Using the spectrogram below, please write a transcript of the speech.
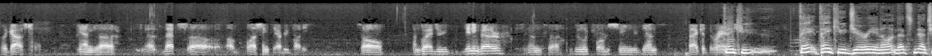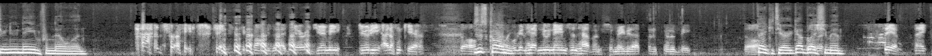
the gospel, and uh, uh, that's uh, a blessing to everybody. So I'm glad you're getting better, and uh, we look forward to seeing you again back at the ranch. Thank you. Th- thank you, Jerry. And all, that's that's your new name from now on. That's right. you call me that, Jerry, Jimmy, Judy. I don't care. So Just call uh, me. We're going to have new names in heaven, so maybe that's what it's going to be. So Thank you, Terry. God bless you, man. See you. Thanks.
